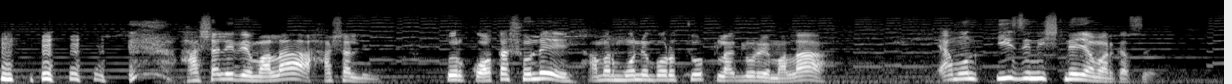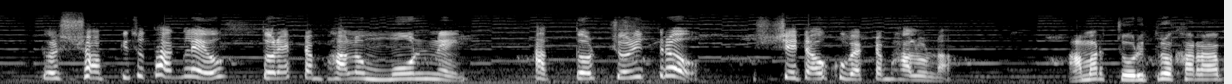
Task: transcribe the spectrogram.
হাসালি রে মালা হাসালি। তোর কথা শুনে আমার মনে বড় চোট লাগল রে মালা। এমন কি জিনিস নেই আমার কাছে? তোর সবকিছু থাকলেও তোর একটা ভালো মন নেই। আর তোর চরিত্র সেটাও খুব একটা ভালো না। আমার চরিত্র খারাপ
